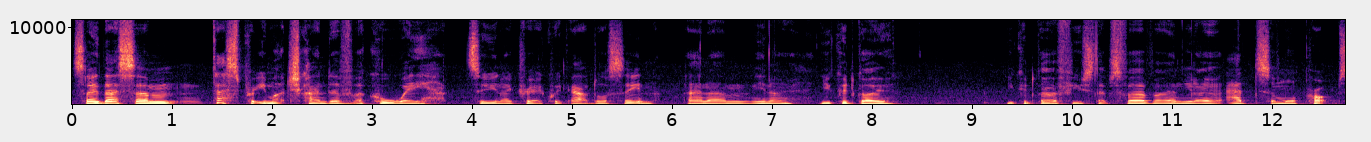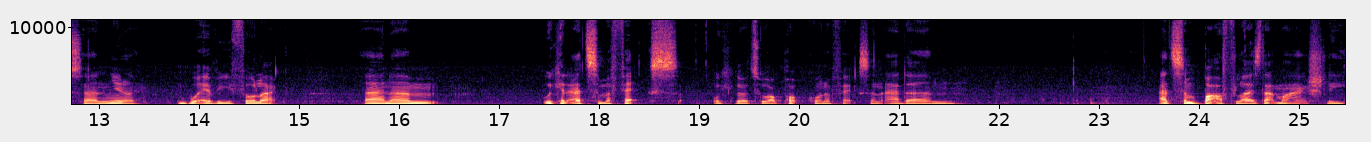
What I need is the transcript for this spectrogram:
So that's um that's pretty much kind of a cool way to you know create a quick outdoor scene. And um you know you could go you could go a few steps further and you know add some more props and you know whatever you feel like. And um we could add some effects. We could go to our popcorn effects and add um add some butterflies. That might actually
